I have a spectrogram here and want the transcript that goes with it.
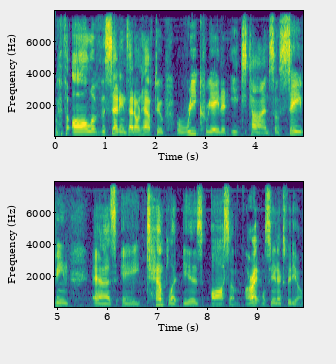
with all of the settings. I don't have to recreate it each time. So saving as a template is awesome. All right, we'll see you next video.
